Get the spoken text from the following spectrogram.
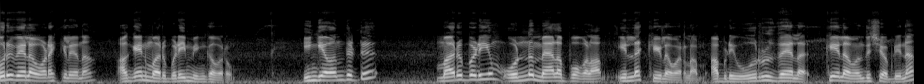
ஒருவேளை உடைக்கலைன்னா அகைன் மறுபடியும் இங்கே வரும். இங்கே வந்துட்டு மறுபடியும் ஒன்று மேலே போகலாம் இல்லை கீழே வரலாம். அப்படி ஒரு வேளை கீழே வந்துச்சு அப்படின்னா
